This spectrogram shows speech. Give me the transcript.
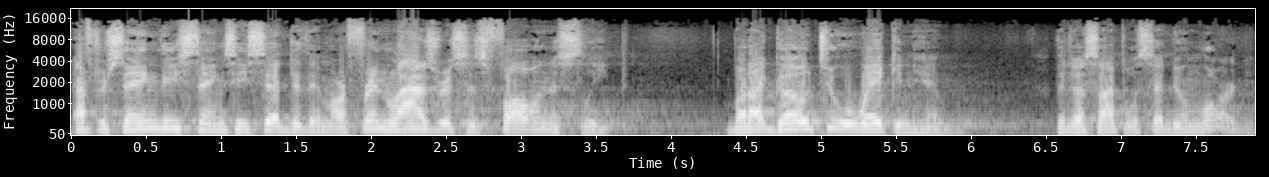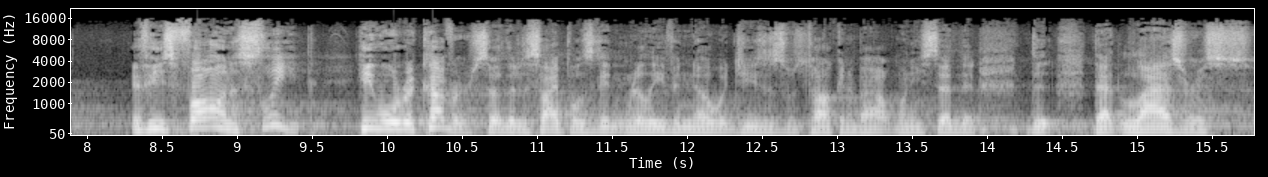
After saying these things, he said to them, Our friend Lazarus has fallen asleep, but I go to awaken him. The disciples said to him, Lord, if he's fallen asleep, he will recover. So the disciples didn't really even know what Jesus was talking about when he said that, that, Lazarus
